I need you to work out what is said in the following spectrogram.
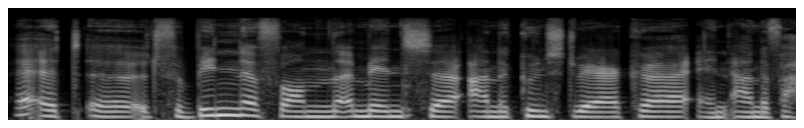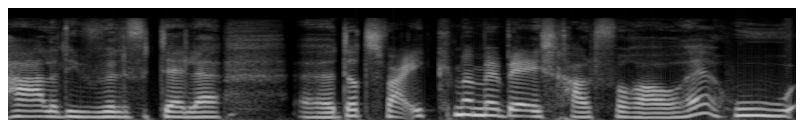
het, uh, het verbinden van mensen aan de kunstwerken en aan de verhalen die we willen vertellen. Uh, dat is waar ik me mee bezighoud vooral. Hè. Hoe,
